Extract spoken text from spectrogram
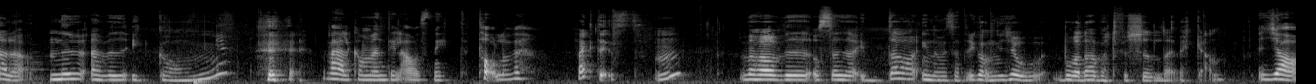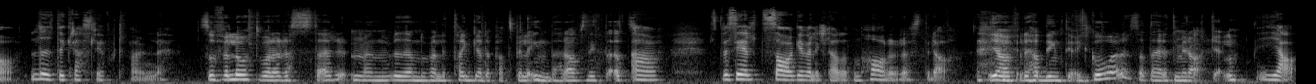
Alltså där då. Nu är vi igång. Välkommen till avsnitt 12. Faktiskt. Mm. Vad har vi att säga idag innan vi sätter igång? Jo, båda har varit förkylda i veckan. Ja, lite krassliga fortfarande. Så förlåt våra röster, men vi är ändå väldigt taggade på att spela in det här avsnittet. Ja, speciellt Saga är väldigt glad att hon har en röst idag. Ja, för det hade inte jag igår, så att det här är ett mirakel. Ja,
